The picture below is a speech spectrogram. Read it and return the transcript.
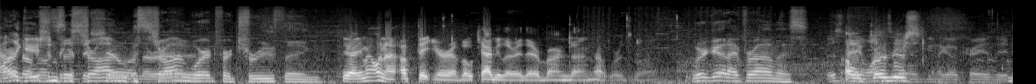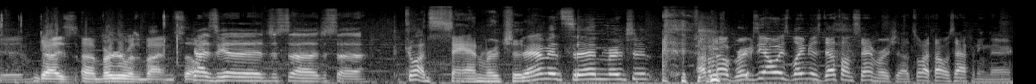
Allegations to a get the show strong, a strong road. word for true thing. Yeah, you might want to update your uh, vocabulary there, Barndon. That word's wrong. We're good, I promise. This Oh, day one team burgers. is gonna go crazy, dude. Guys, uh, Burger was by himself. Guys, uh, just uh, just uh, Come on, sand merchant. damn it, Sand Merchant. I don't know. Bergsy always blamed his death on Sand Merchant. That's what I thought was happening there.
